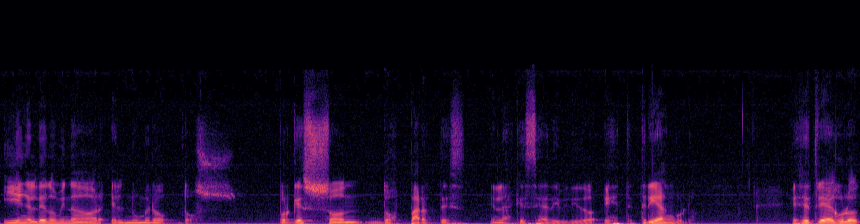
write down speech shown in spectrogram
y en el denominador el número 2, porque son dos partes en las que se ha dividido este triángulo. Este triángulo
